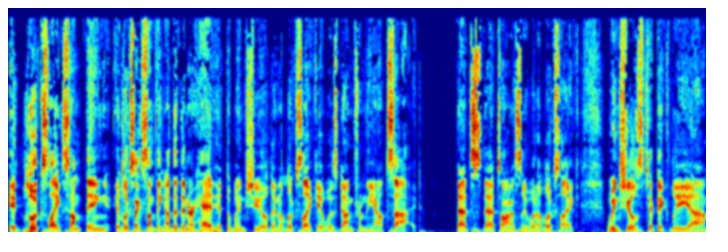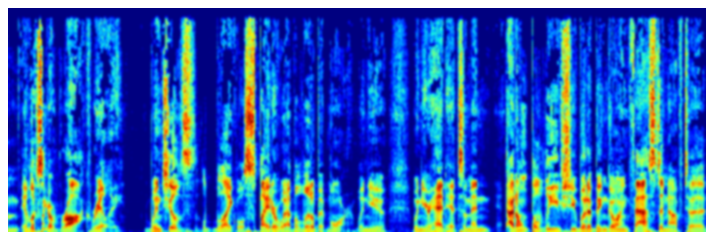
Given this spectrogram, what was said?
it looks like something, it looks like something other than her head hit the windshield, and it looks like it was done from the outside. That's that's honestly what it looks like. Windshields typically, um, it looks like a rock, really windshields like will spiderweb a little bit more when you when your head hits them and i don't believe she would have been going fast enough to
